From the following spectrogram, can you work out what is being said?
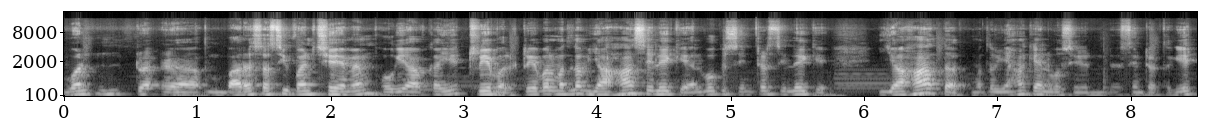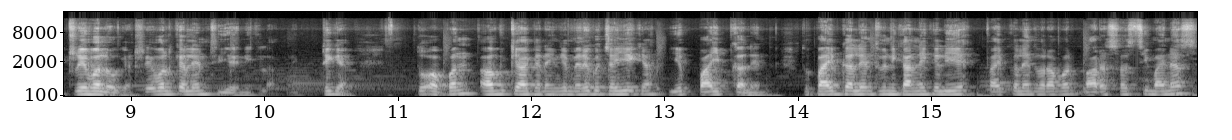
वन बारह सौ अस्सी पॉइंट छः एम एम हो गया आपका ये ट्रेवल ट्रेवल मतलब यहाँ से लेके एल्बो के सेंटर से लेके, यहाँ तक मतलब यहाँ के एल्बो सेंटर तक, ये ट्रेवल हो गया। ट्रेवल का लेंथ ये निकला ठीक है? तो अपन अब क्या करेंगे? मेरे को चाहिए क्या? ये पाइप का लेंथ तो पाइप का लेंथ निकालने के लिए पाइप का लेंथ बराबर बारह सौ अस्सी माइनस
